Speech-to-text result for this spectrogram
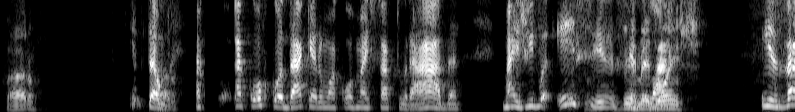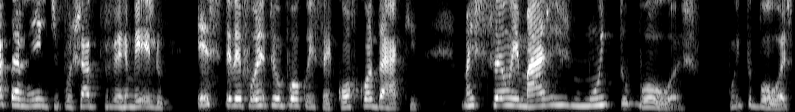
Claro. Então, claro. A, a, cor Kodak era uma cor mais saturada, mais viva. Esse Vermelhões. Celular, exatamente, puxado para o vermelho. Esse telefone tem um pouco isso, é cor Kodak. Mas são imagens muito boas, muito boas.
